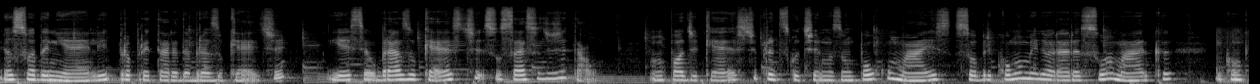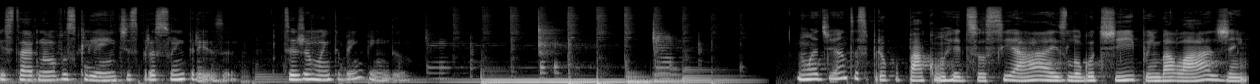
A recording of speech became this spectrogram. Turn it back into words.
Eu sou a Daniele, proprietária da Brazucat, e esse é o Brazucast Sucesso Digital um podcast para discutirmos um pouco mais sobre como melhorar a sua marca e conquistar novos clientes para sua empresa. Seja muito bem-vindo! Não adianta se preocupar com redes sociais, logotipo, embalagem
